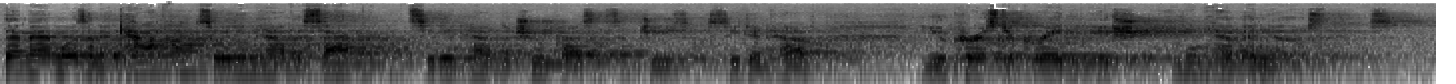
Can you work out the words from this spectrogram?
That man wasn't a Catholic, so he didn't have the sacraments. He didn't have the true presence of Jesus. He didn't have Eucharistic adoration. He didn't have any of those things.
